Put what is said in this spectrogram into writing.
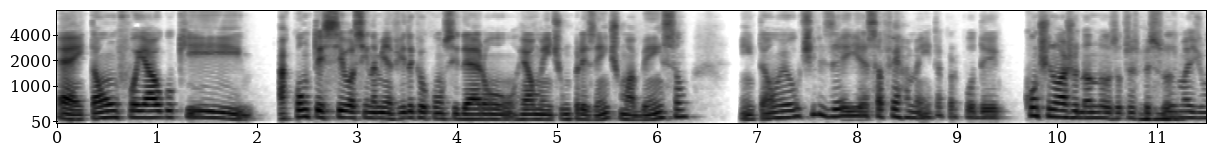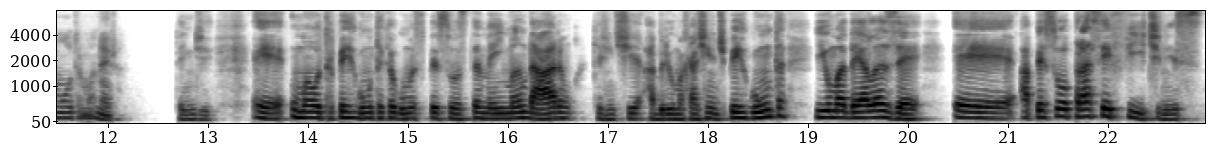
é, então foi algo que aconteceu assim na minha vida que eu considero realmente um presente, uma bênção. Então eu utilizei essa ferramenta para poder continuar ajudando as outras pessoas, uhum. mas de uma outra maneira. Entendi. É, uma outra pergunta que algumas pessoas também mandaram, que a gente abriu uma caixinha de pergunta, e uma delas é, é a pessoa para ser fitness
